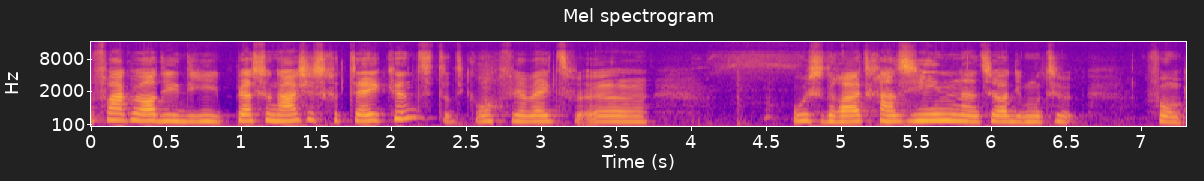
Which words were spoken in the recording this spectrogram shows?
vaak wel die, die personages getekend. Dat ik ongeveer weet hoe ze eruit gaan zien. En zo. Die, moeten, voor,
